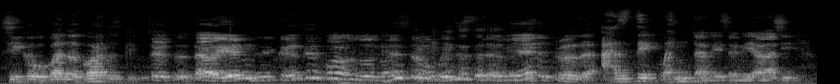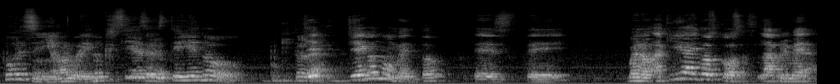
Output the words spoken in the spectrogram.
Sí, como cuando cortas, que "Esto está bien, crees que es por lo nuestro, pues estará bien. Pero, o sea, haz de cuenta, güey, se miraba así. Pobre señor, güey, no que sí se esté yendo un poquito la... Llega un momento, este, bueno, aquí hay dos cosas. La primera,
